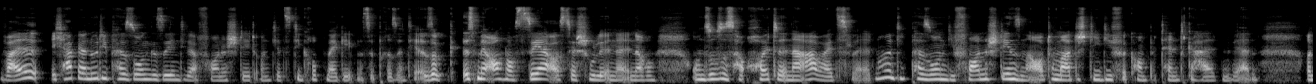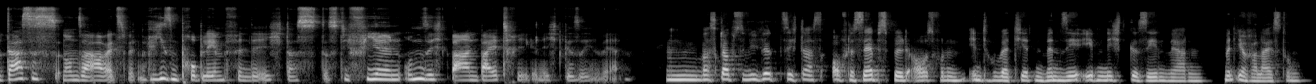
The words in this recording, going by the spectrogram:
weil ich habe ja nur die Person gesehen, die da vorne steht und jetzt die Gruppenergebnisse präsentiert. Also ist mir auch noch sehr aus der Schule in Erinnerung. Und so ist es auch heute in der Arbeitswelt. Ne? Die Personen, die vorne stehen, sind automatisch die, die für kompetent gehalten werden. Und das ist in unserer Arbeitswelt ein Riesenproblem, finde ich, dass, dass die vielen unsichtbaren Beiträge nicht gesehen werden. Mm, was glaubst du, wie wirkt sich das auf das Selbstbild aus von Introvertierten, wenn sie eben nicht gesehen werden mit ihrer Leistung?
